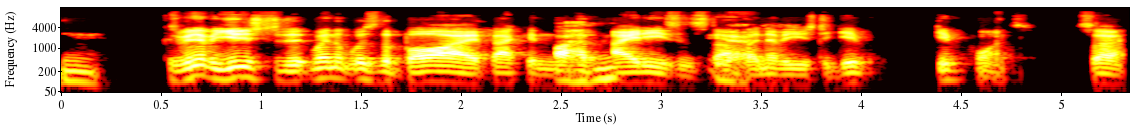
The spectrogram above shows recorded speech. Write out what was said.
Hmm. Because we never used to do when it was the buy back in the I haven't- 80s and stuff, yeah. they never used to give give points. So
